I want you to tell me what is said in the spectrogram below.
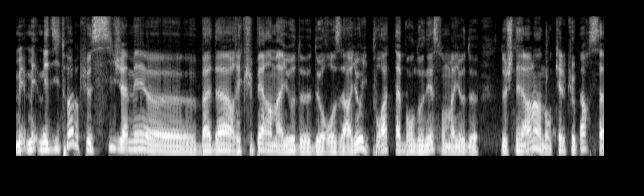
Mais, mais, dis-toi que si jamais euh, Bada récupère un maillot de, Rosario, il pourra t'abandonner son maillot de, de Schneiderlin. Donc, quelque part, ça,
